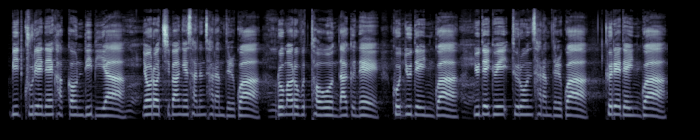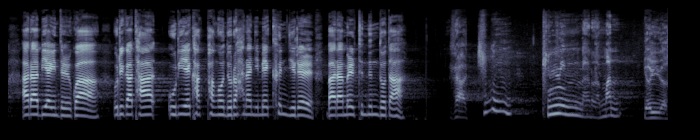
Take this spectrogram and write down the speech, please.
및 구레네 가까운 리비아 여러 지방에 사는 사람들과 로마로부터 온 나그네 곧 유대인과 유대교에 들어온 사람들과 그레데인과 아라비아인들과 우리가 다 우리의 각 방언으로 하나님의 큰 일을 말함을 듣는도다. 자, 지금 부른 나라만 16,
